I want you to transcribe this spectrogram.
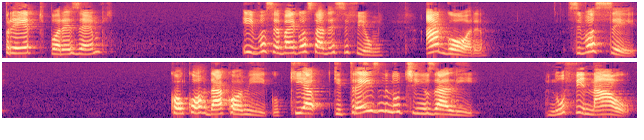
preto, por exemplo, e você vai gostar desse filme. Agora, se você concordar comigo que, que três minutinhos ali no final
